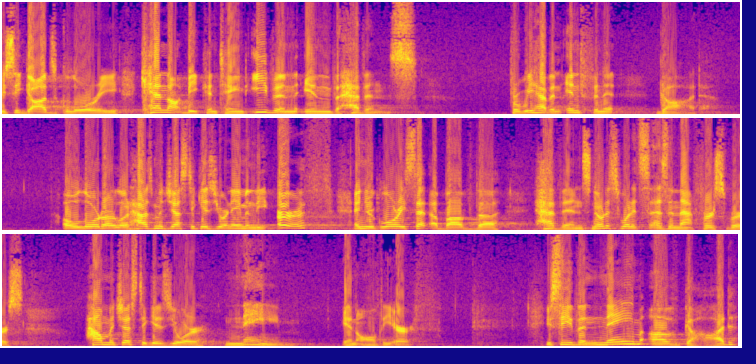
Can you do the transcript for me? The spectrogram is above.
You see, God's glory cannot be contained even in the heavens, for we have an infinite God. O Lord, our Lord, how majestic is your name in the earth, and your glory set above the heavens. Notice what it says in that first verse. How majestic is your name in all the earth. You see, the name of God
